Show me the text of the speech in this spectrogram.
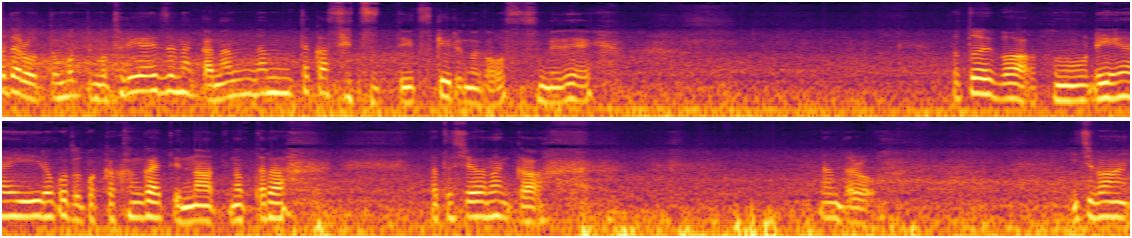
うだろうと思ってもとりあえずなんか何なんとか説ってつけるのがおすすめで。例えばこの恋愛のことばっか考えてんなってなったら私はなんかなんだろう。一番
